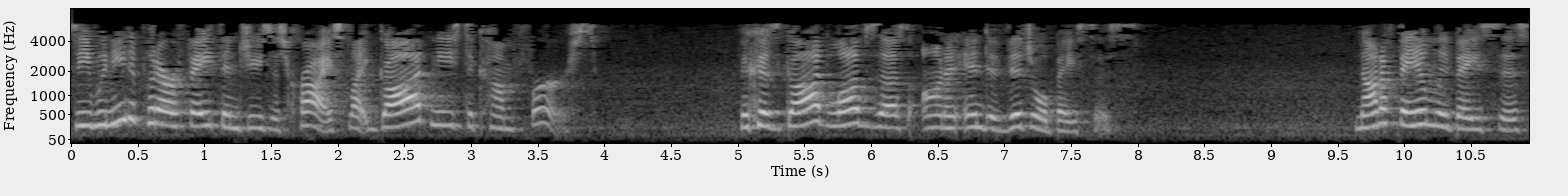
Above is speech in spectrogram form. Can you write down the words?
See, we need to put our faith in Jesus Christ. Like, God needs to come first. Because God loves us on an individual basis. Not a family basis,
